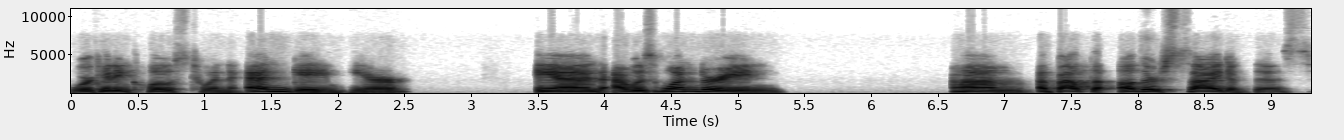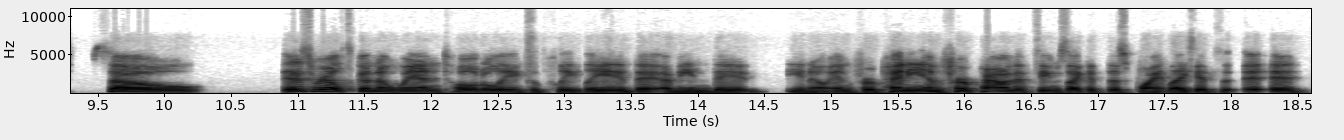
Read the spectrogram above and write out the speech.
we're getting close to an end game here. And I was wondering um, about the other side of this. So Israel's going to win totally and completely. They, I mean, they, you know, in for penny, in for pound. It seems like at this point, like it's it, it,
